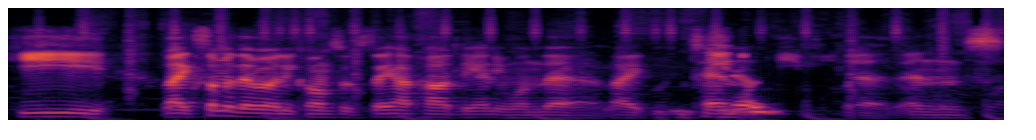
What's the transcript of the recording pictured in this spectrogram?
he like some of their early concerts. They had hardly anyone there, like ten Yeah. people there, and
